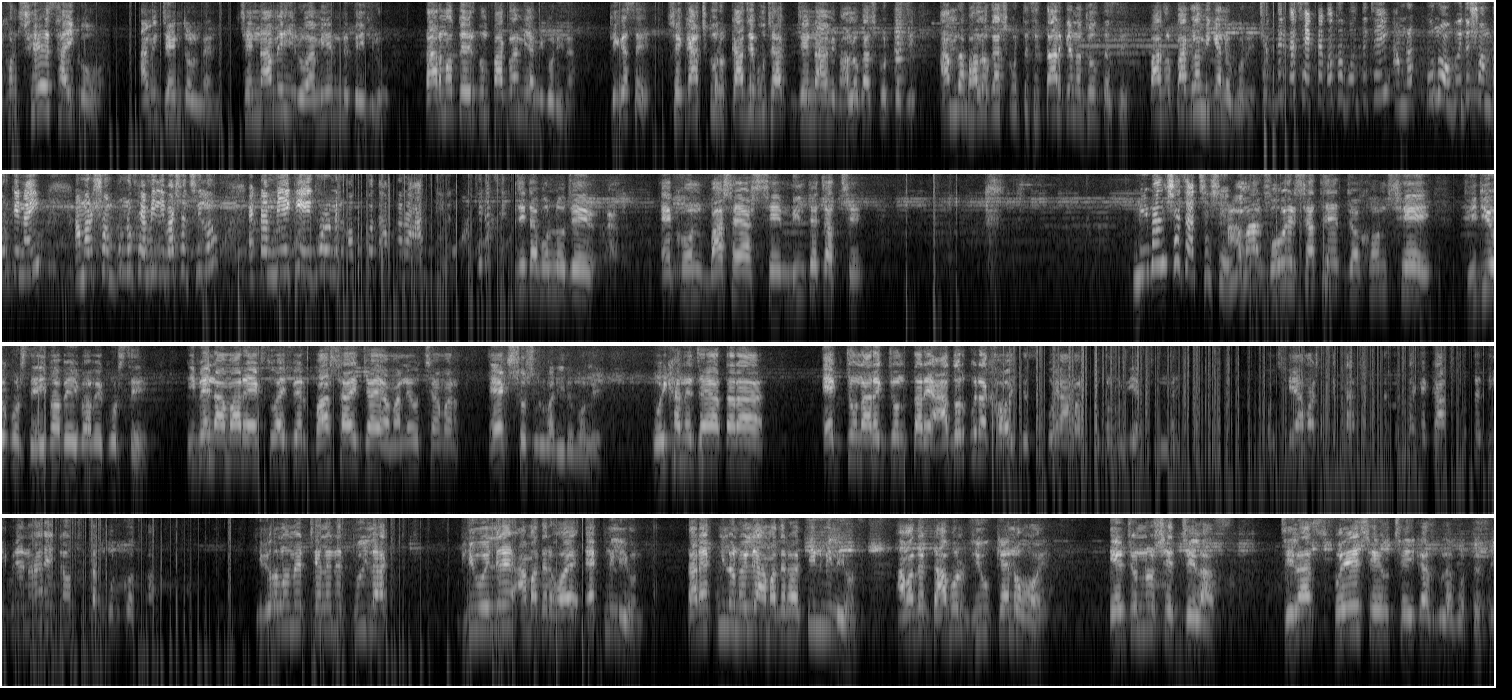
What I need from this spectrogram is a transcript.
এখন সে সাইকো আমি জেন্টলম্যান সে নামে হিরো আমি এমনিতেই হিরো। তার মতো এরকম পাগলামি আমি করি না ঠিক আছে? সে কাজ করুক কাজে বুঝাক যে না আমি ভালো কাজ করতেছি। আমরা ভালো কাজ করতেছি তার কেন চলতেছে পাগল- পাগলামি কেন করে? দর্শকদের কাছে একটা কথা বলতে চাই আমরা কোনো অবৈধ সম্পর্কে নাই আমার সম্পূর্ণ ফ্যামিলি বাসা ছিল। একটা মেয়েকে এই ধরনের অপবাদ আপনারা আর দিবেন না, ঠিক আছে? যেটা বলল যে এখন বাসায় আসছে মিলতে চাচ্ছে। মীমাংসা চাচ্ছে সে আমার বউয়ের সাথে যখন সে ভিডিও করছে, এইভাবে এইভাবে করছে। ইভেন আমার এক্স ওয়াইফের বাসায় যায় মানে হচ্ছে আমার এক শ্বশুর বাড়িতে বলে। ওইখানে যায়, তারা একজন আরেকজন তারে আদর করে খাওয়াইতেছে, কই আমার তো কোনো রিয়াকশন নাই সে আমার সাথে কাজ করতেছে তাকে কাজ করতে দিবে না এটা হচ্ছে তার মূল কথা। হিরো আলমের চ্যানেলে দুই লাখ ভিউ হইলে আমাদের হয় এক মিলিয়ন তার এক মিলিয়ন হইলে আমাদের হয় তিন মিলিয়ন আমাদের ডাবল ভিউ কেন হয়? এর জন্য সে জেলাস জেলাস হয়ে সে হচ্ছে এই কাজগুলো করতেছে।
